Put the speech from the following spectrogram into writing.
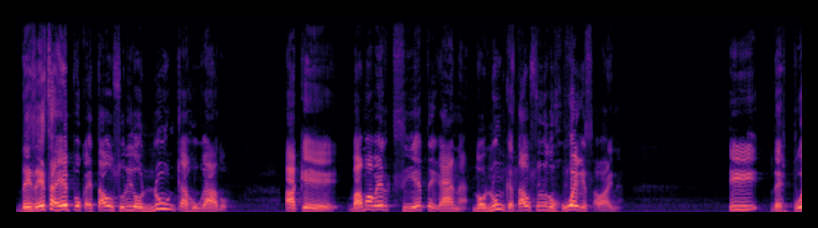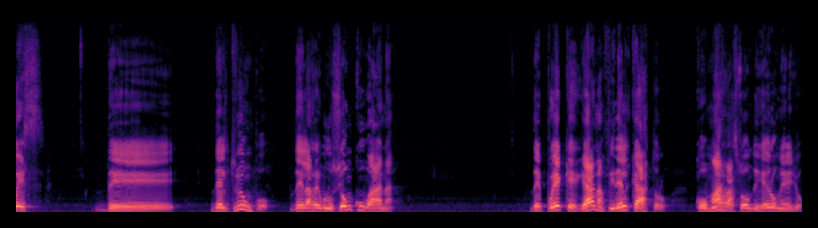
Desde esa época Estados Unidos nunca ha jugado a que vamos a ver si este gana. No, nunca Estados Unidos juega esa vaina. Y después de, del triunfo de la revolución cubana, después que gana Fidel Castro, con más razón dijeron ellos,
